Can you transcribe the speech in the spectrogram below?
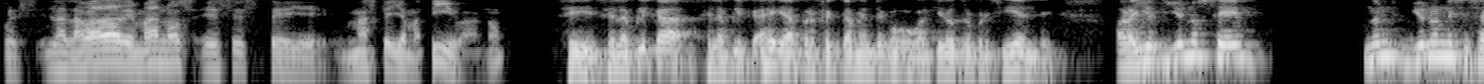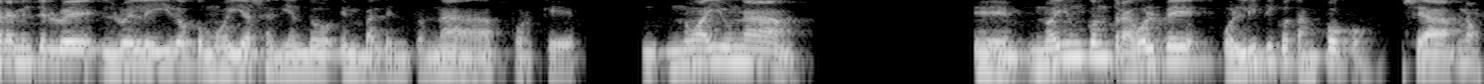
pues la lavada de manos es este, más que llamativa, ¿no? Sí, se le aplica, se le aplica a ella perfectamente como cualquier otro presidente. Ahora, yo, yo no sé, no, yo no necesariamente lo he, lo he leído como ella saliendo envalentonada, porque no hay una, eh, no hay un contragolpe político tampoco. O sea, no.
